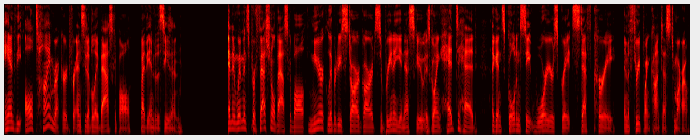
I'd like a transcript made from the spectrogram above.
and the all time record for NCAA basketball by the end of the season. And in women's professional basketball, New York Liberty star guard Sabrina Ionescu is going head to head against Golden State Warriors great Steph Curry in a three point contest tomorrow.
